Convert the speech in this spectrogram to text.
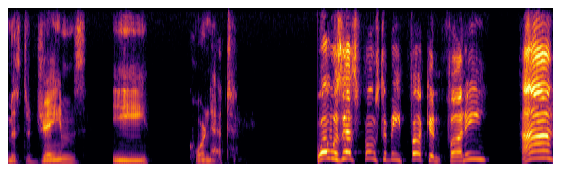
Mr. James E. Cornette. What was that supposed to be fucking funny? Huh?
